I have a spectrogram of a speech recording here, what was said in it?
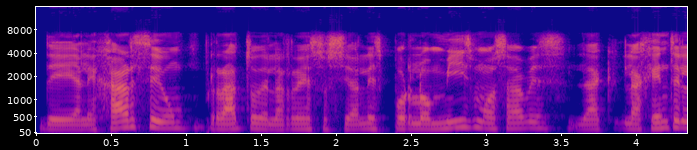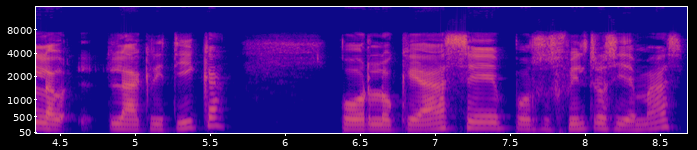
de alejarse un rato de las redes sociales por lo mismo, ¿sabes? La, la gente la, la, critica por lo que hace, por sus filtros y demás.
